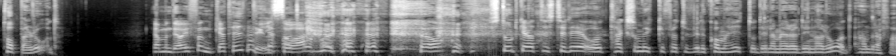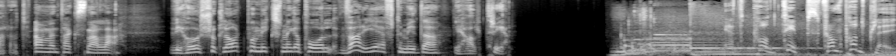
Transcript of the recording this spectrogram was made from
toppenråd. Ja men det har ju funkat hittills. Så. ja, stort grattis till det och tack så mycket för att du ville komma hit och dela med dig av dina råd, Andra Farhat. Ja men tack snälla. Vi hörs såklart på Mix Megapol varje eftermiddag vid halv tre. Ett poddtips från Podplay.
